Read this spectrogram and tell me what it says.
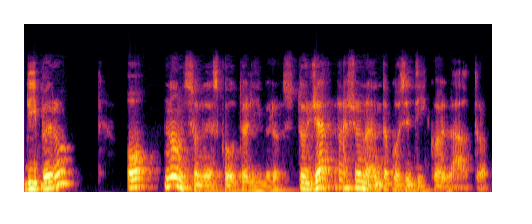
libero o non sono in ascolto libero, sto già ragionando cosa dico all'altro.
